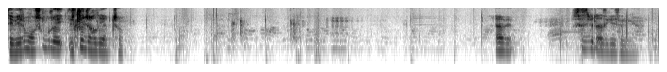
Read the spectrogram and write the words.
Demirim olsun buraya ilk önce halı yapacağım. Abi siz biraz gezin ya.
